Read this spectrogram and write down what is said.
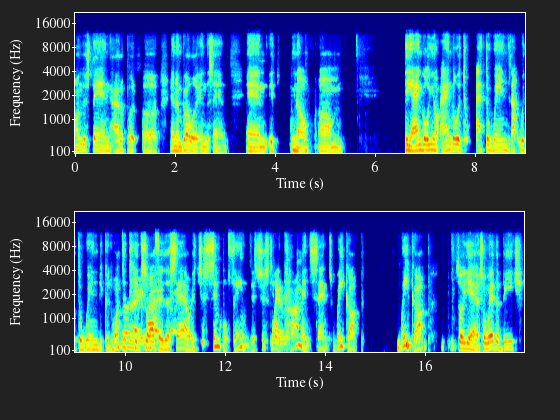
understand how to put uh, an umbrella in the sand, and it, you know, um, the angle, you know, angle it at the wind, not with the wind, because once Right, it takes off right, as a sail, it's just simple things. It's just Yeah, like right. common sense. Wake up, wake up. So yeah, so we're the beach,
